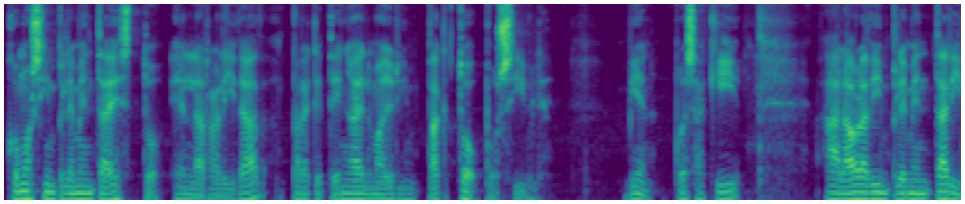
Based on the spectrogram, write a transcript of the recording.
¿cómo se implementa esto en la realidad para que tenga el mayor impacto posible? Bien, pues aquí a la hora de implementar y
